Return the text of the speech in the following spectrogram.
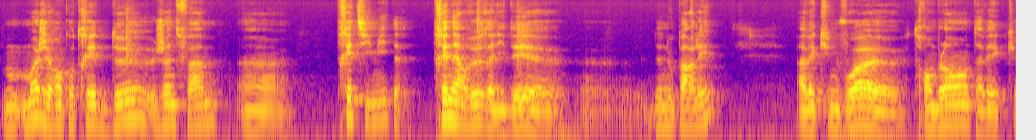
Moi, j'ai rencontré deux jeunes femmes euh, très timides, très nerveuses à l'idée euh, euh, de nous parler, avec une voix tremblante, avec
